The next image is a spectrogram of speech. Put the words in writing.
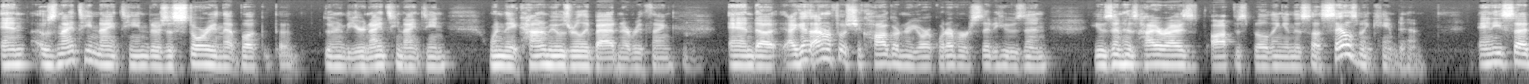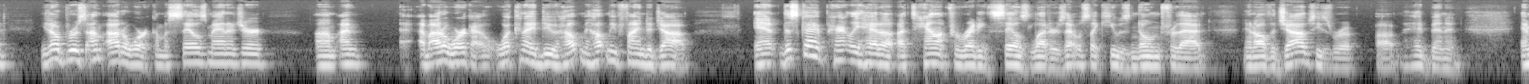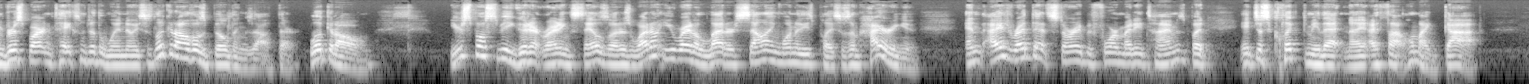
And it was 1919. There's a story in that book uh, during the year 1919 when the economy was really bad and everything. Mm-hmm. And uh, I guess I don't know if it was Chicago or New York, whatever city he was in. He was in his high-rise office building, and this uh, salesman came to him, and he said, "You know, Bruce, I'm out of work. I'm a sales manager. Um, I'm I'm out of work. I, what can I do? Help me help me find a job." And this guy apparently had a, a, talent for writing sales letters. That was like he was known for that. and all the jobs he's uh, had been in. And Bruce Barton takes him to the window. He says, "Look at all those buildings out there. Look at all of them. You're supposed to be good at writing sales letters. Why don't you write a letter selling one of these places and hiring you?" And I had read that story before many times, but it just clicked me that night. I thought, "Oh my god,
